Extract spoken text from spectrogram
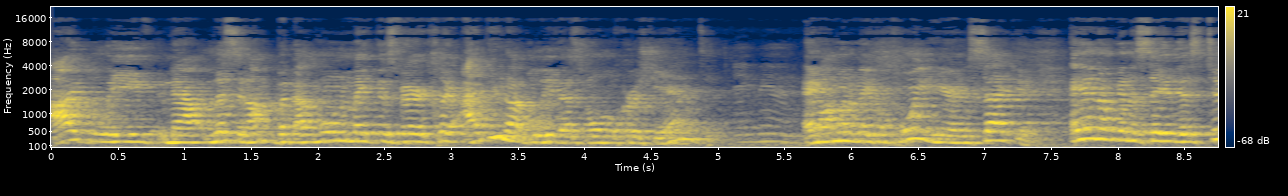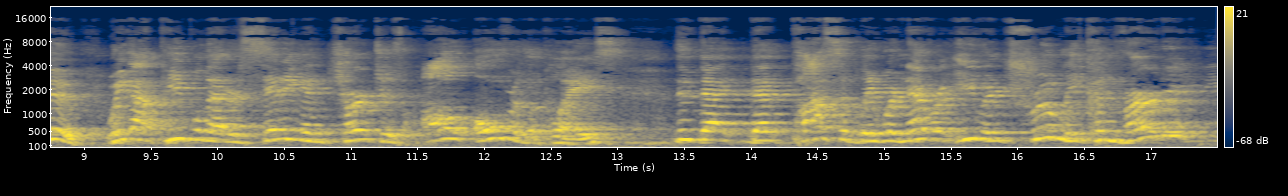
I believe, now listen, I'm, but I want to make this very clear. I do not believe that's normal Christianity. And I'm going to make a point here in a second. And I'm going to say this too. We got people that are sitting in churches all over the place that, that possibly were never even truly converted.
